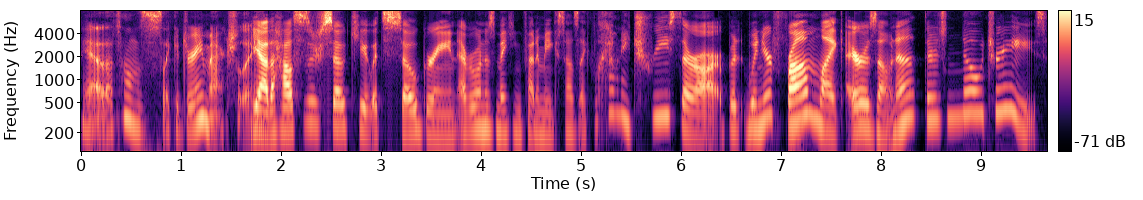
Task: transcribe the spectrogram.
Yeah, that sounds like a dream, actually. Yeah, the houses are so cute. It's so green. Everyone was making fun of me because I was like, look how many trees there are. But when you're from like Arizona, there's no trees.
